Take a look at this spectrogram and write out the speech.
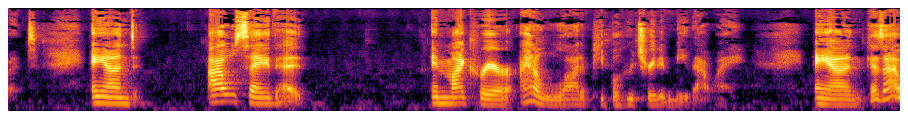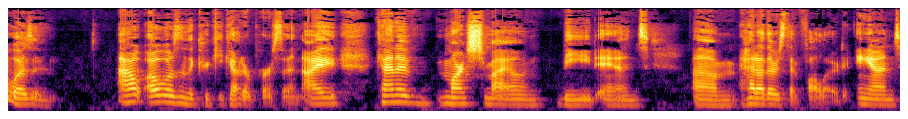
it. And I will say that in my career, I had a lot of people who treated me that way. And because I wasn't, I, I, wasn't the cookie cutter person. I kind of marched to my own beat and um, had others that followed. And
